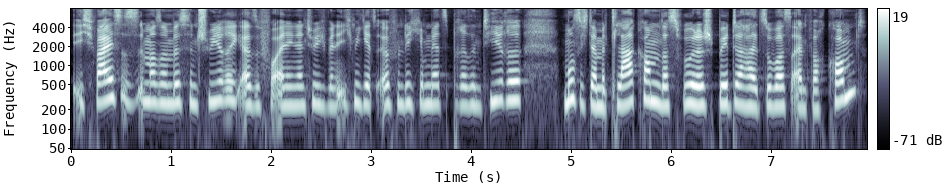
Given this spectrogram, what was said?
ich weiß, es ist immer so ein bisschen schwierig. Also vor allen Dingen natürlich, wenn ich mich jetzt öffentlich im Netz präsentiere, muss ich damit klarkommen, dass früher oder später halt sowas einfach kommt.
